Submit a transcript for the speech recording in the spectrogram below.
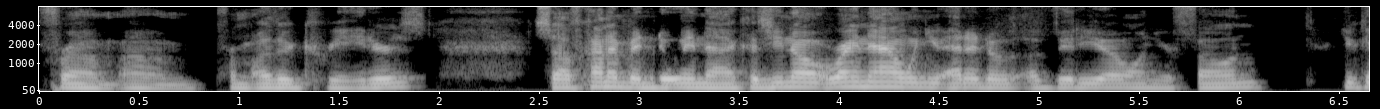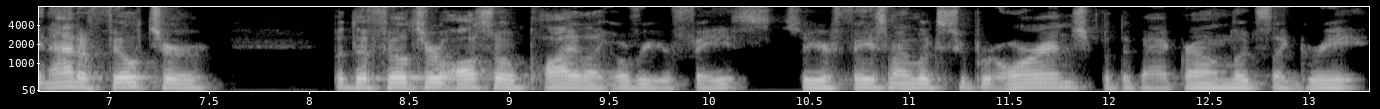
from um, from other creators. So I've kind of been doing that because you know right now when you edit a, a, video on your phone, you can add a filter, but the filter also apply like over your face. So your face might look super orange, but the background looks like great.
